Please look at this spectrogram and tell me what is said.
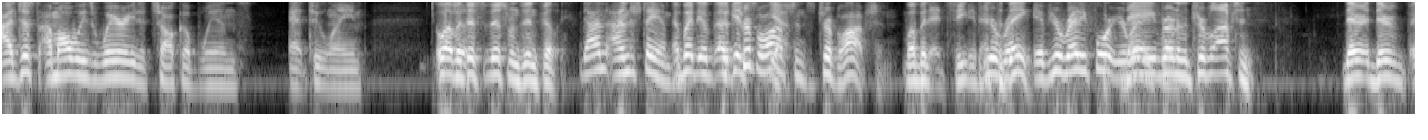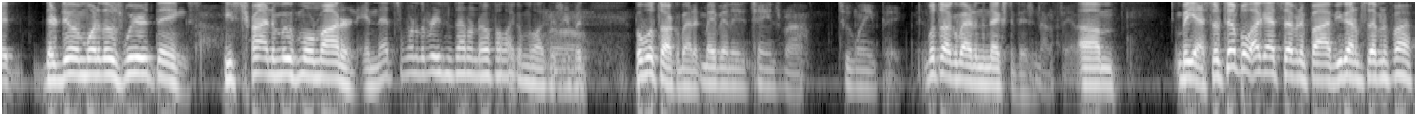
I just I'm always wary to chalk up wins at Tulane. well, but this this one's in Philly. I, I understand, but, But uh, the against- triple yeah. option's a triple option. Well, but see, If that's you're the ready, thing. if you're ready for it, you're they ready. ain't for running it. the triple option. They're they're they're doing one of those weird things. He's trying to move more modern, and that's one of the reasons I don't know if I like him a lot this year. But but we'll talk about it. Maybe I need to change my Tulane pick. We'll talk about it in the next division. Not a fan. Um, but yeah, so Temple, I got seven and five. You got him seven and five.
